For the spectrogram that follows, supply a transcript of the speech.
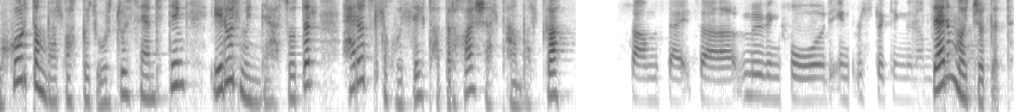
өхөөрдөн болгох гэж үржүүлсэн амьтдын эрүүл мэндийн асуудал хариуцлага хүлээх тодорхой шалтгаан болдгоо. Зарим мужуудад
